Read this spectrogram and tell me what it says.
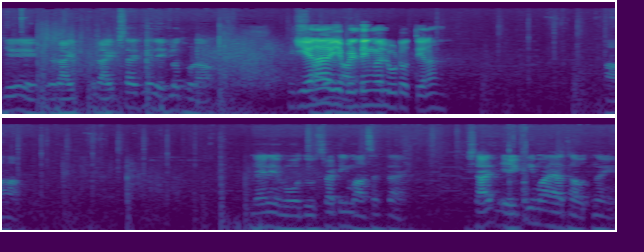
ये राइट राइट साइड में देख लो थोड़ा। ये ना ये बिल्डिंग में लूट होती है ना। हाँ हाँ। नहीं नहीं वो दूसरा टीम आ सकता है। शायद एक टीम आया था उतना ही।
